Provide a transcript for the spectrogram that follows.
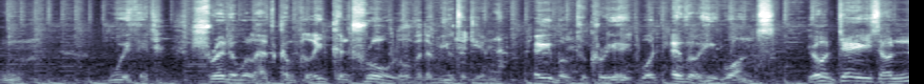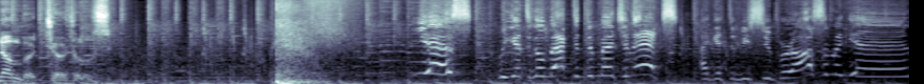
Hmm. With it, Shredder will have complete control over the mutagen, able to create whatever he wants. Your days are numbered, Turtles. Yes! We get to go back to Dimension X! I get to be super awesome again!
